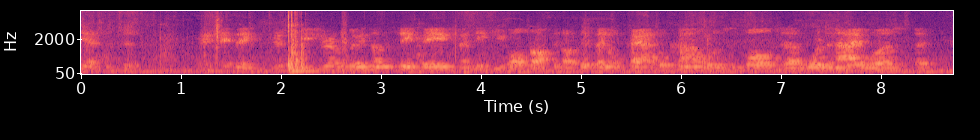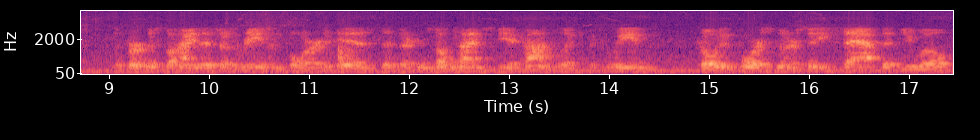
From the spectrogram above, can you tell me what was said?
Yes, just, I think, just to be sure everybody's on the same page, I think you've all talked about this, I know Pat O'Connell was involved uh, more than I was, but the purpose behind this, or the reason for it, is that there can sometimes be a conflict between code enforcement or city staff, if you will,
